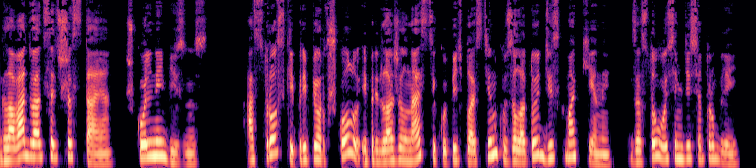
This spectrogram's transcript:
Глава 26. Школьный бизнес. Островский припер в школу и предложил Насте купить пластинку «Золотой диск Маккены» за 180 рублей.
